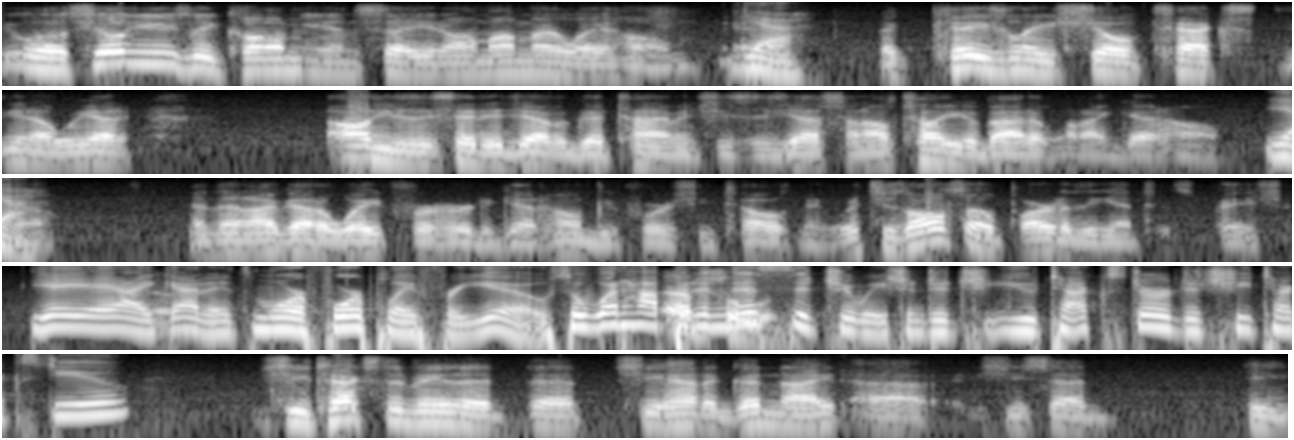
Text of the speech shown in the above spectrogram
Well, she'll usually call me and say, you know, I'm on my way home. And Yeah. Occasionally, she'll text. You know, we had. I'll usually say, "Did you have a good time?" And she says, "Yes," and I'll tell you about it when I get home. you Yeah. know. And then I've got to wait for her to get home before she tells me, which is also part of the anticipation. Yeah, yeah, I Yeah. get it. It's more foreplay for you. So what happened in this situation? Did she, you text her? Did she text you? She texted me that that she had a good night. Uh, she said he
